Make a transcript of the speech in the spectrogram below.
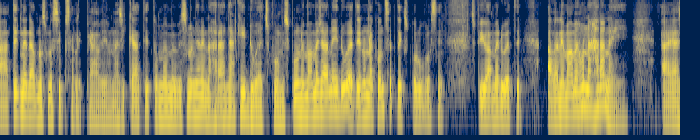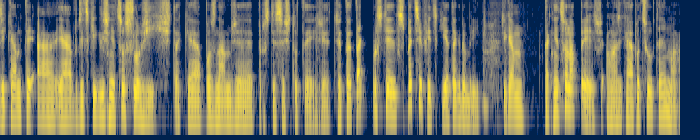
A teď nedávno jsme si psali právě, ona říká, ty to my bychom měli nahrát nějaký duet spolu. My spolu nemáme žádný duet, jenom na koncertech spolu vlastně zpíváme duety, ale nemáme ho nahraný. A já říkám ty a já vždycky, když něco složíš, tak já poznám, že prostě seš to ty, že, že to je tak prostě specifický a tak dobrý. Říkám, tak něco napiš. A ona říká, já potřebuji téma.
